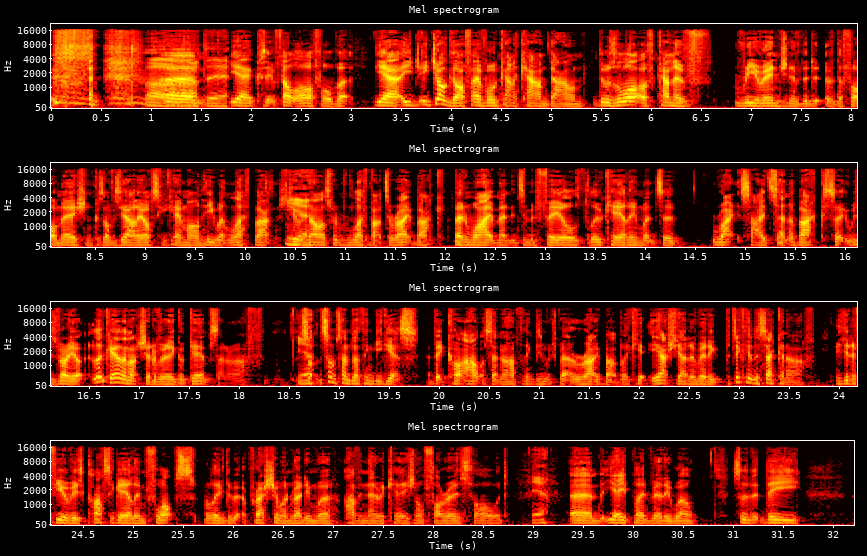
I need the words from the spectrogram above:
Oh Um, dear. yeah, because it felt awful. But yeah, he, he jogged off. Everyone kind of calmed down. There was a lot of kind of rearranging of the of the formation because obviously Alioski came on. He went left back. Stuart Yeah. Dallas went from left back to right back. Ben White went into midfield. Luke Ayling went to right side centre back. So it was very. Luke Ayling actually had a really good game centre half. Yeah. So, sometimes I think he gets a bit caught out of centre half. I think he's much better at right back, but he, he actually had a really, particularly in the second half, he did a few of his classic Ayling flops, relieved a bit of pressure when Reading were having their occasional forays forward. Yeah. Um, but yeah, he played really well. So that the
